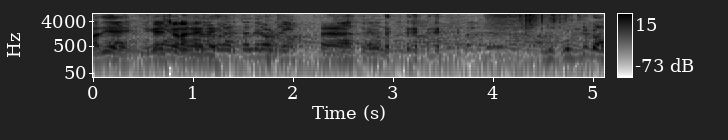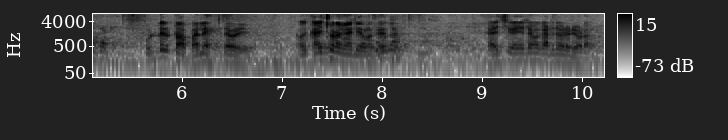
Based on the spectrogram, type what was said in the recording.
മതിയായി. നീ കഴിച്ചു തുടങ്ങാല്ലേ നമുക്ക് അടുത്തെന്തെങ്കിലും ഓർഡർ ചെയ്യാം. ഫുഡ് ടോപ്പ് അല്ലേ? ഇടപെടി. നമുക്ക് കഴിച്ചു തുടങ്ങാല്ലേ നമുക്ക്? കഴിച്ചു കഴിഞ്ഞിട്ട് നമുക്ക് അടുത്ത പരിപാടി തുടങ്ങാം.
